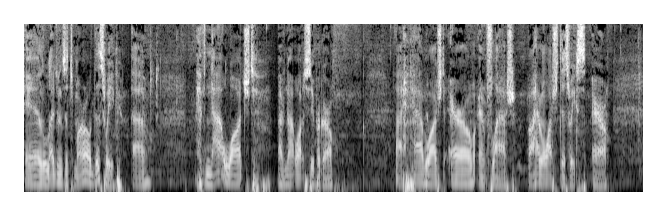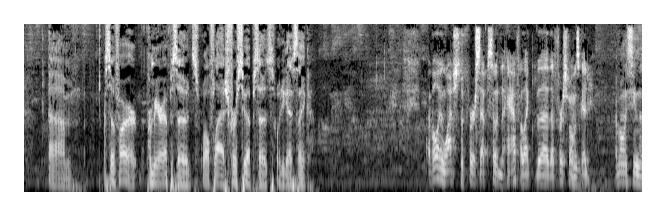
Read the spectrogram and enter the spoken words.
and Legends of Tomorrow this week. Uh, I have not watched. I've not watched Supergirl. I have watched Arrow and Flash. Well, I haven't watched this week's Arrow. Um, so far, premiere episodes. Well, Flash first two episodes. What do you guys think? I've only watched the first episode and a half. I like the the first one was good. I've only seen the,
